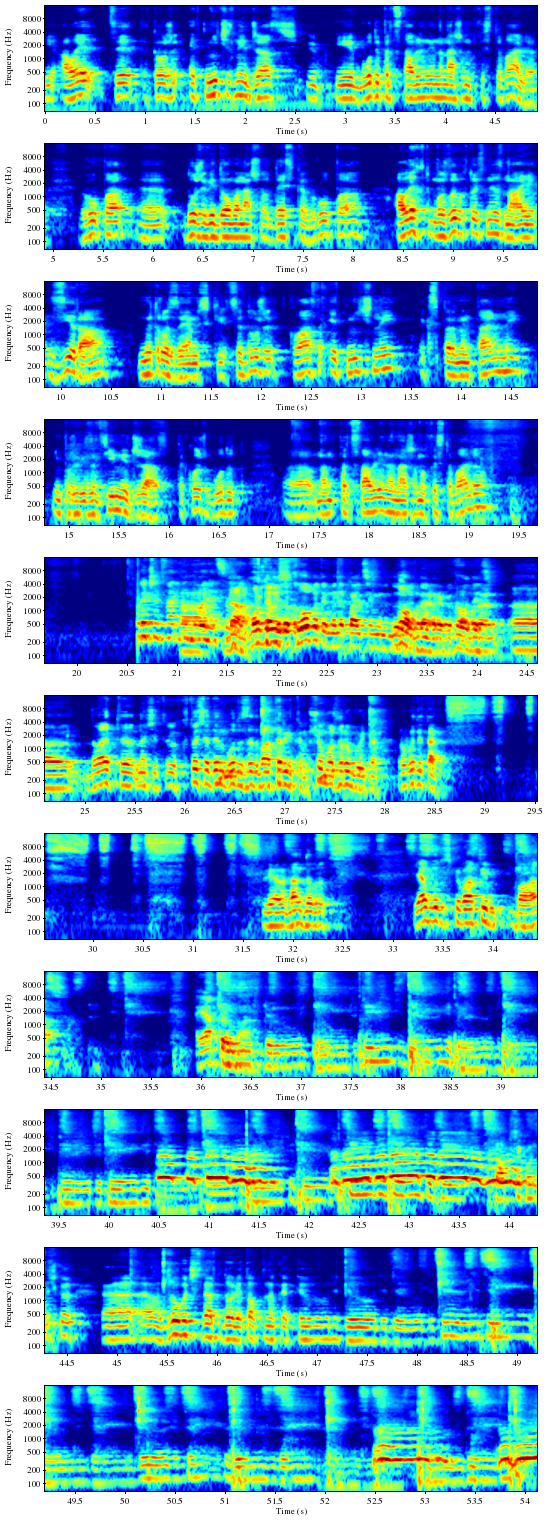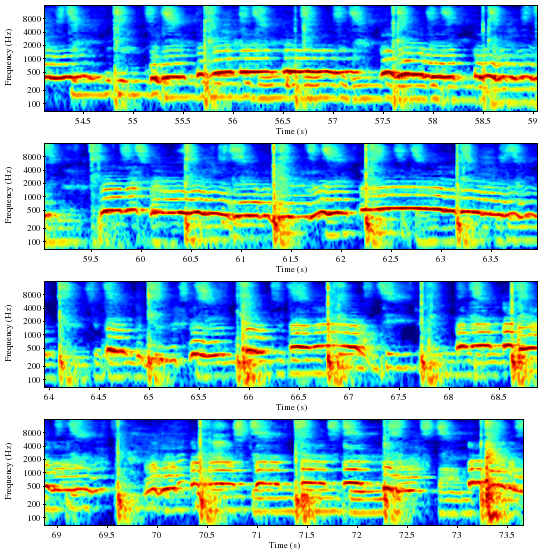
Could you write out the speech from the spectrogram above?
І- але це також етнічний джаз і- і буде представлений на нашому фестивалі. Група, е, дуже відома наша одеська група, але хто- можливо хтось не знає. Зіра, Дмитро Земський. Це дуже класний етнічний, експериментальний імпровізаційний джаз. Також будуть е, представлені на нашому фестивалі. Четверта доля це. да. Можна Хтось- буде хлопати, мене пальцями не дуже добре, Добре, виходить. добре. Е, давайте, значить, хтось один буде задавати ритм. Що можна робити? Робити так. Лера, так, добре. Я буду співати бас. А я труба. Стоп, секундочку. Е, е, В другу четверту долю тобто ну Пам,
